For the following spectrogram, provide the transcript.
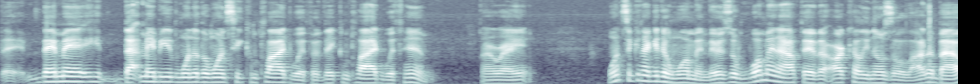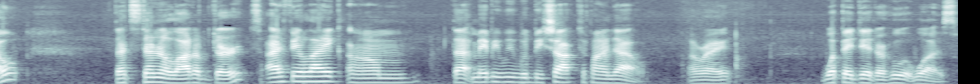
they, they may that may be one of the ones he complied with, or they complied with him. All right. Once again, I get a woman. There's a woman out there that R. Kelly knows a lot about. That's done a lot of dirt. I feel like um that maybe we would be shocked to find out. All right. What they did or who it was.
